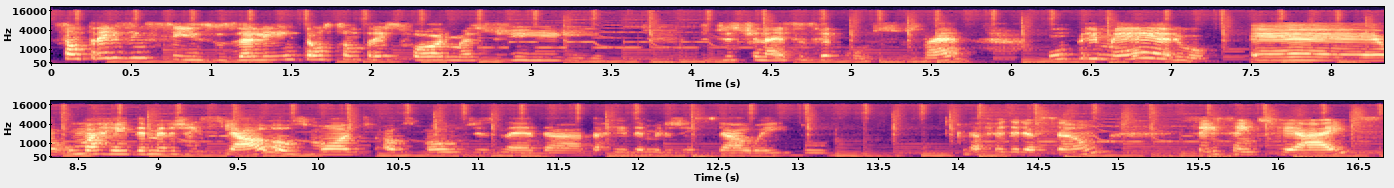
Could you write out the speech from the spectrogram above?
são três incisos ali, então são três formas de, de destinar esses recursos, né? O primeiro é uma renda emergencial aos, mod, aos moldes né, da, da renda emergencial aí do, da federação, 600 reais.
